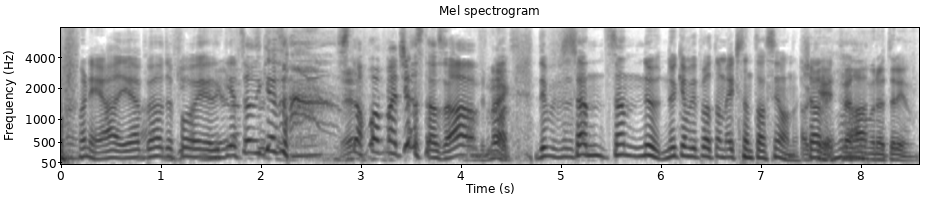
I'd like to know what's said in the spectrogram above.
Uff, hörni, jag, jag behövde få get some, get some stuff off my chest alltså. Ja, det märks. det, sen, sen, nu, nu kan vi prata om extentation. Okej, vi. 13 Ja. minuter in.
